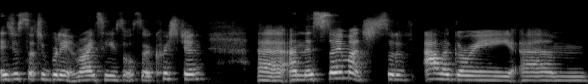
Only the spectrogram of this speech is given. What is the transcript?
is just such a brilliant writer he's also a christian uh, and there's so much sort of allegory um,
